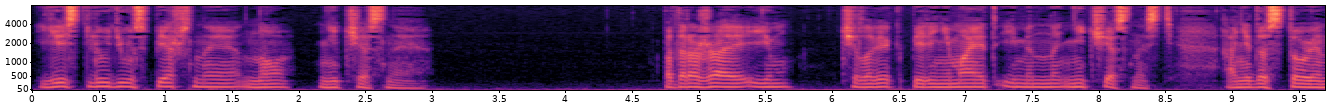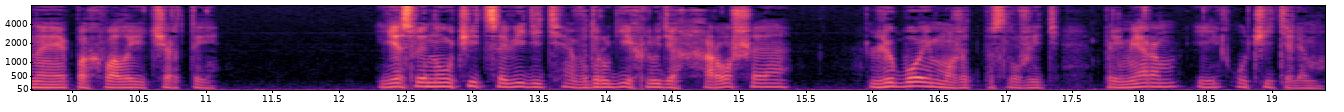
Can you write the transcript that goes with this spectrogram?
Есть люди успешные, но нечестные. Подражая им, человек перенимает именно нечестность, а недостойные похвалы черты. Если научиться видеть в других людях хорошее – Любой может послужить примером и учителем.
